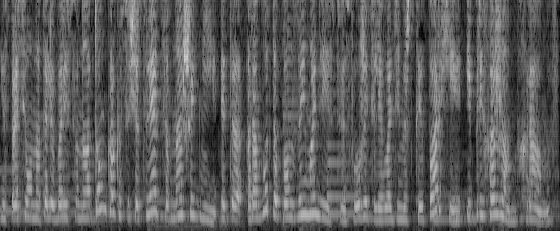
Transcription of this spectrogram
Я спросила Наталью Борисовну о том, как осуществляется в наши дни эта работа по взаимодействию служителей Владимирской епархии и прихожан храмов.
